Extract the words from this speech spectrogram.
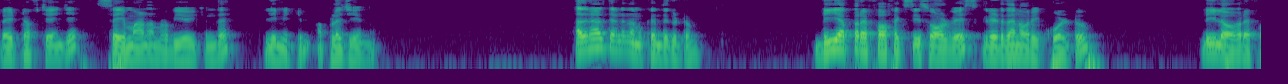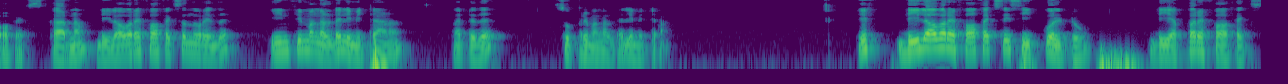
റേറ്റ് ഓഫ് ചേഞ്ച് സെയിം ആണ് നമ്മൾ ഉപയോഗിക്കുന്നത്. ലിമിറ്റും അപ്ലൈ ചെയ്യുന്നു. അതിനാൽ തന്നെ നമുക്ക് എന്ത് കിട്ടും? D upper F of X is always greater than or equal to D lower F of X കാരണം D lower F of X എന്ന് പറയുന്നത് ഇൻഫിമങ്ങളുടെ ലിമിറ്റാണ് മറ്റത് സുപ്രീമങ്ങളുടെ ലിമിറ്റാണ് if D lower F of X is equal to D upper F of X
